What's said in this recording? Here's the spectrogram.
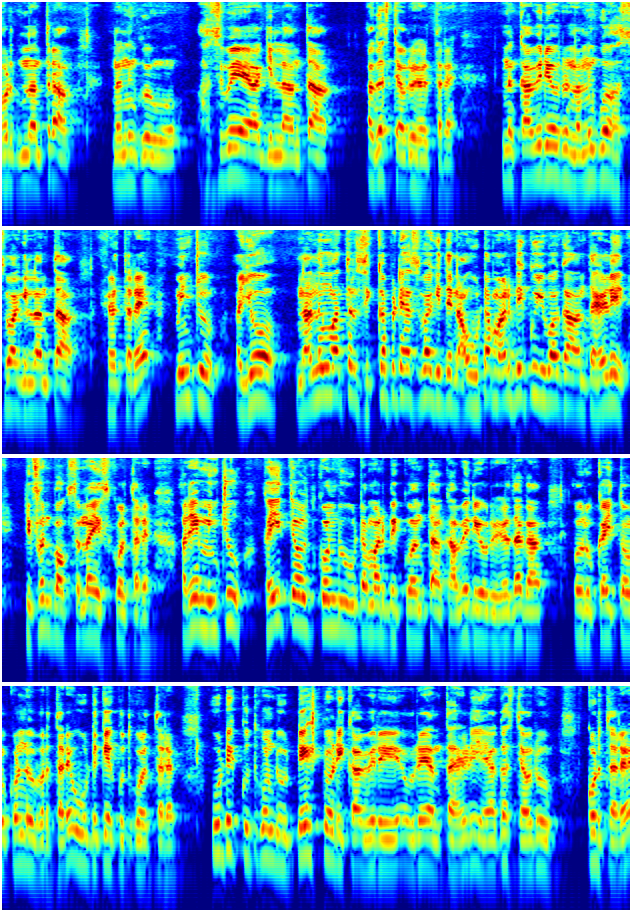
ಹೊಡೆದ ನಂತರ ನನಗೂ ಹಸುವೆ ಆಗಿಲ್ಲ ಅಂತ ಅಗಸ್ತ್ಯ ಅವರು ಹೇಳ್ತಾರೆ. ಕಾವೇರಿ ಅವರು ನನಗೂ ಹಸುವಾಗಿಲ್ಲ ಅಂತ ಹೇಳ್ತಾರೆ. ಮಿಂಚು, ಅಯ್ಯೋ, ನನಗೆ ಮಾತ್ರ ಸಿಕ್ಕಾಪಟ್ಟೆ ಹಸುವಾಗಿದೆ. ನಾವು ಊಟ ಮಾಡಬೇಕು ಇವಾಗ ಅಂತ ಹೇಳಿ ಟಿಫನ್ ಬಾಕ್ಸನ್ನು ಇಸ್ಕೊಳ್ತಾರೆ. ಅದೇ ಮಿಂಚು, ಕೈ ತೊಳ್ಕೊಂಡು ಊಟ ಮಾಡಬೇಕು ಅಂತ ಕಾವೇರಿ ಅವರು ಹೇಳಿದಾಗ ಅವರು ಕೈ ತೊಳ್ಕೊಂಡು ಬರ್ತಾರೆ, ಊಟಕ್ಕೆ ಕೂತ್ಕೊಳ್ತಾರೆ. ಊಟಕ್ಕೆ ಕೂತ್ಕೊಂಡು ಟೇಸ್ಟ್ ನೋಡಿ ಕಾವೇರಿ ಅವರೇ ಅಂತ ಹೇಳಿ ಅಗಸ್ತ್ಯ ಅವರು ಕೊಡ್ತಾರೆ.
